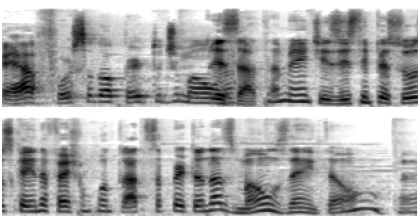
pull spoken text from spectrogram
É a força do aperto de mão. Né? Exatamente. Né? Existem pessoas que ainda fecham contratos apertando as mãos, né? Então, é, é, é,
